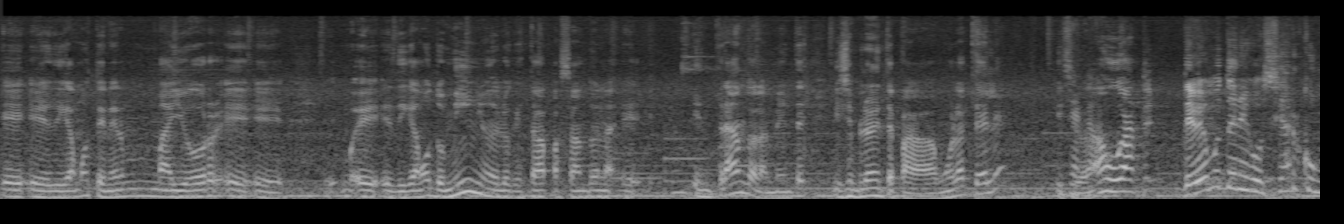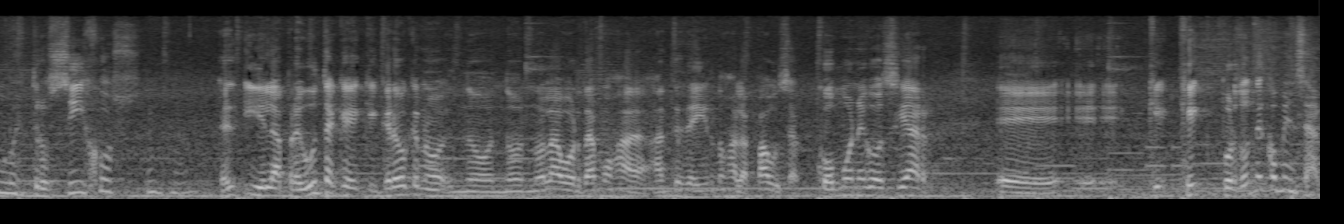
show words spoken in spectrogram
eh, eh, digamos, tener mayor, eh, digamos, dominio de lo que estaba pasando en la, entrando a la mente y simplemente pagábamos la tele y se, van a jugar. Debemos de negociar con nuestros hijos. Y la pregunta que, creo que no, no, la abordamos antes de irnos a la pausa, ¿cómo negociar? Eh, eh, por dónde comenzar?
